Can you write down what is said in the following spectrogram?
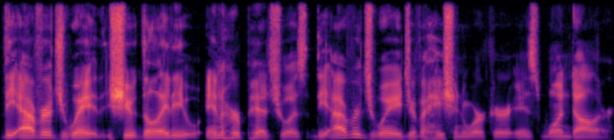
the average wage shoot the lady in her pitch was the average wage of a Haitian worker is one dollar.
